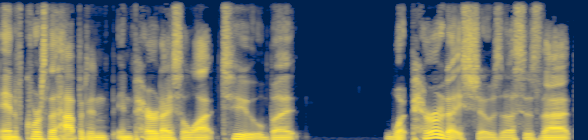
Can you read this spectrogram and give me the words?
and of course that happened in in Paradise a lot too. But what Paradise shows us is that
